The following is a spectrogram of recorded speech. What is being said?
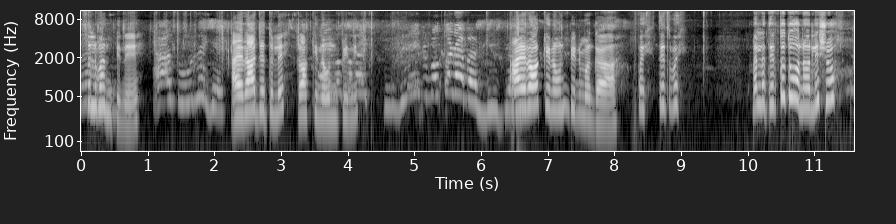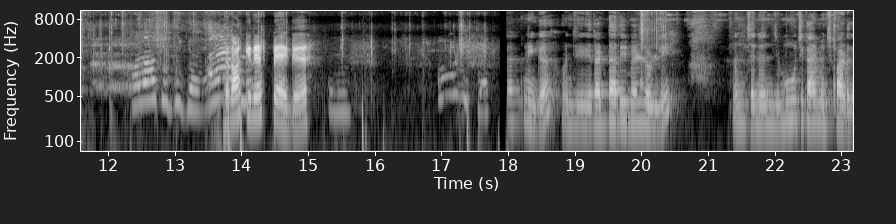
ಒಂದಿ ಸುಲ್ ಬಂದ್ಪಿನಿ ಆ ತೂನೆಗೆ ಆಯ್ ರಾಜ ತುಲೆ ರಾಕಿನ ಉನ್ಪಿನಿ ಆಯ್ ರಾಕಿನ ಉನ್ಪಿನಿ ಮಗ. ಬೈ ತಿರ್ತು ಬೈ. ಮೆಲ್ಲ ತಿರ್ತು ತೂ ಅನ್ನೋ ಲಿಶು ರಾಕಿನ ಎರ್ಪೆಗ್ ಚಟ್ನಿಗ ಒಂಜಿ ರಡ್ಡರಿ ಬೆಳ್ಳುಳ್ಳಿ ಅಂಚನೆ ಒಂಜಿ ಮೂಜಿ ಕಾಯಿ ಮುಂಚಿ ಪಾಡ್ಗ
